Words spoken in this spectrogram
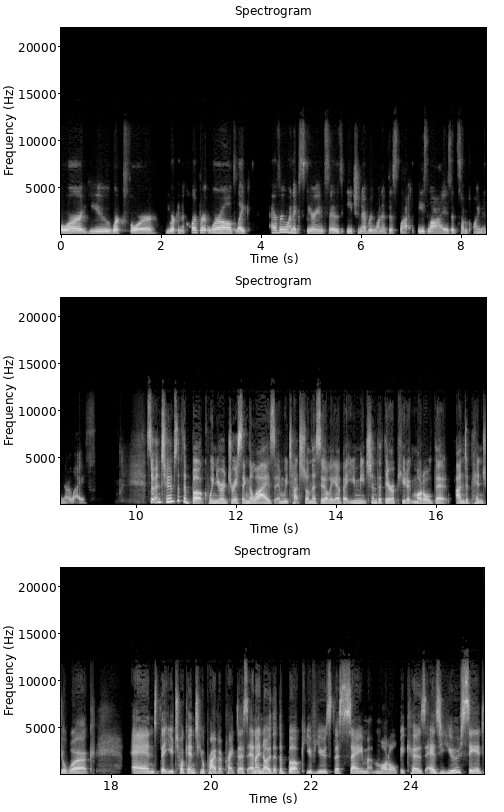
or you work for, you work in the corporate world, like everyone experiences each and every one of this li- these lies at some point in their life. So, in terms of the book, when you're addressing the lies, and we touched on this earlier, but you mentioned the therapeutic model that underpinned your work and that you took into your private practice. And I know that the book you've used the same model because, as you said,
